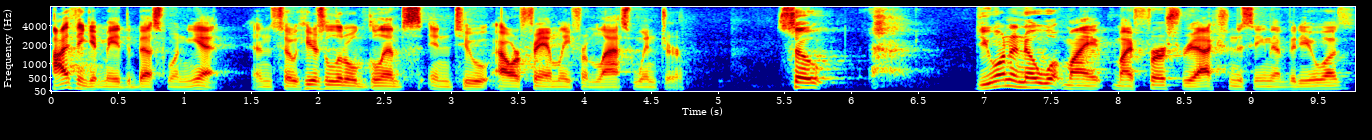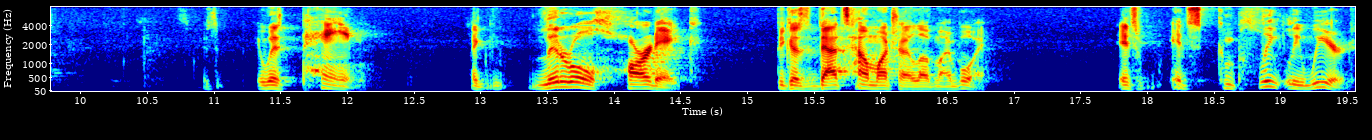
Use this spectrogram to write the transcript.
I think it made the best one yet. And so here's a little glimpse into our family from last winter. So, do you want to know what my, my first reaction to seeing that video was? It was pain, like literal heartache, because that's how much I love my boy. It's, it's completely weird.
